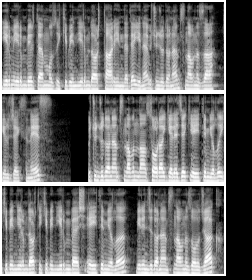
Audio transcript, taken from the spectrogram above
20-21 Temmuz 2024 tarihinde de yine üçüncü dönem sınavınıza gireceksiniz. Üçüncü dönem sınavından sonra gelecek eğitim yılı 2024-2025 eğitim yılı birinci dönem sınavınız olacak.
